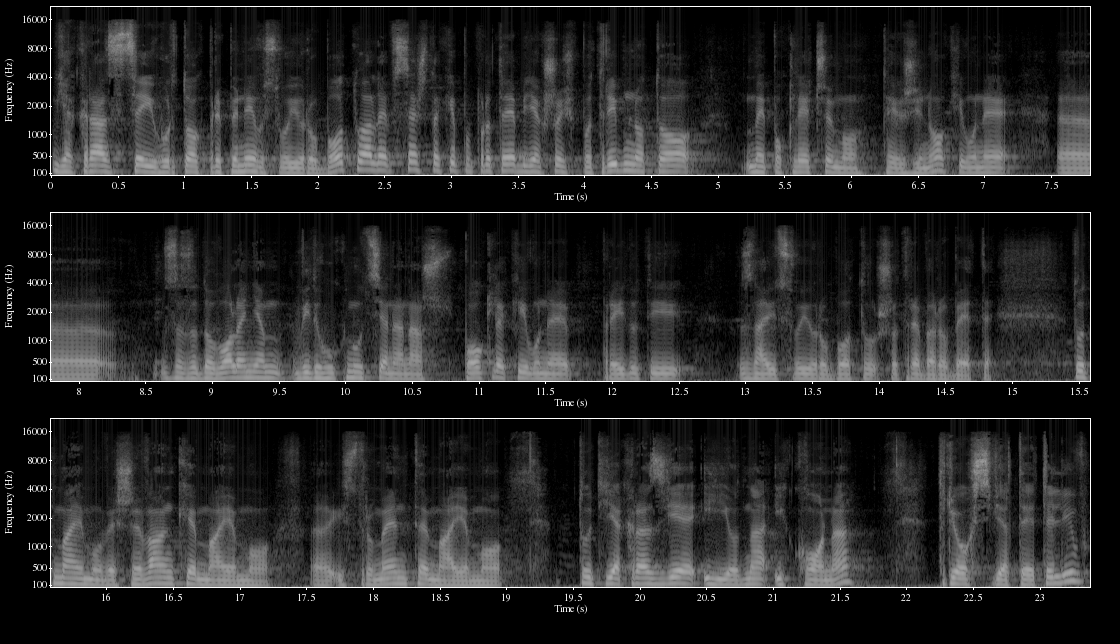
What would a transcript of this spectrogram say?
якраз цей гурток припинив свою роботу, але все ж таки по потребі, якщо ж потрібно, то ми покличемо тих жінок і вони е, за задоволенням відгукнуться на наш поклик, і вони прийдуть і знають свою роботу, що треба робити. Тут маємо вишиванки, маємо е, інструменти, маємо. Тут якраз є і одна ікона трьох святителів.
